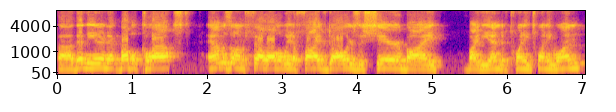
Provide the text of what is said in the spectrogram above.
Uh, then the internet bubble collapsed. Amazon fell all the way to five dollars a share by by the end of 2021.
